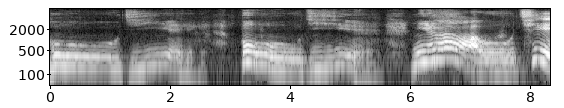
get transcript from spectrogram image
ဘိုးကြီး ရဲ့ဘိုးကြီးရဲ့မြောက်ချေ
